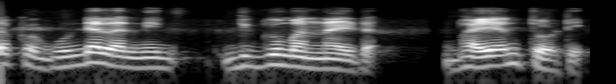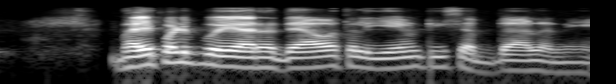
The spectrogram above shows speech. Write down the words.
యొక్క గుండెలన్నీ దిగ్గుమన్నాయట భయంతో భయపడిపోయారు ఆ దేవతలు ఏమిటి శబ్దాలని.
